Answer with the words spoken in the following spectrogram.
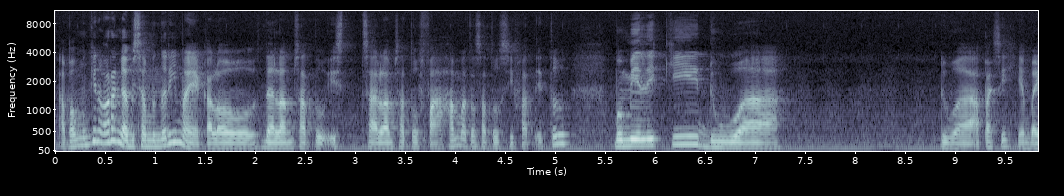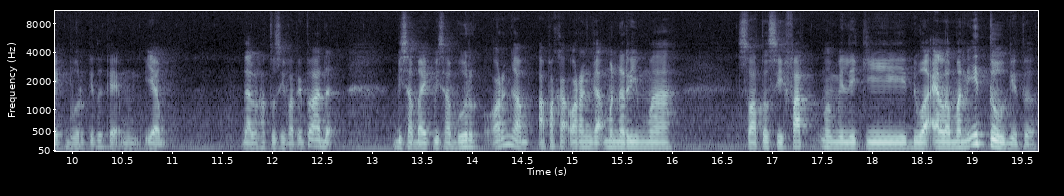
Apa mungkin orang nggak bisa menerima ya kalau dalam satu dalam satu faham atau satu sifat itu memiliki dua dua apa sih yang baik buruk itu kayak ya dalam satu sifat itu ada bisa baik bisa buruk. Orang nggak apakah orang nggak menerima suatu sifat memiliki dua elemen itu gitu.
